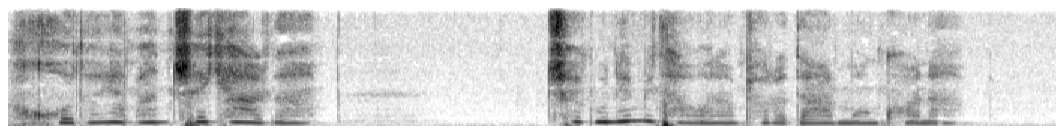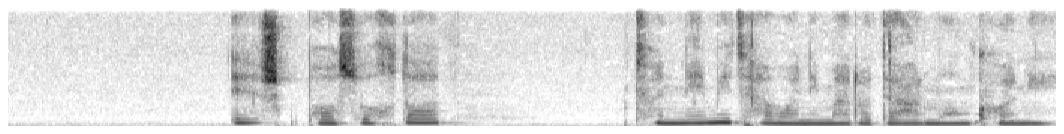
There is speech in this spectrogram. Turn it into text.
خدایا من چه کردم؟ چگونه می توانم تو را درمان کنم؟ عشق پاسخ داد تو نمی‌توانی مرا درمان کنی.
